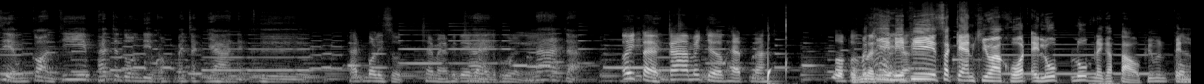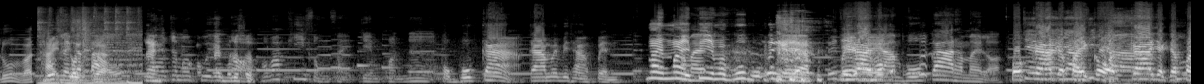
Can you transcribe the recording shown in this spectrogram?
เคฟังจากน้ำเสียงก่อนที่แพทจะโดนดีดออกไปจากยานเนี่ยคือพพทบริสุทธิ์ใช่ไหมพี่เต้กำลังจะพูดอย่างนี้ น่าจะเอ้ยแต่กล้าไม่เจอแพทนะตอน เปิดเมื่อกี้นี้พี่สแกน QR code ไอ้รูปรูปในกระเป๋าพี่มันเป็นรูปแบบว่ารูถ่ายปในกระเป๋า เราจะมาคุยกันต่อเพราะว่าพี่สงสัยเจมส์คอนเนอร์ ผมพูดกล้ากล้าไม่มีทางเป็น ไม่ไม่ทำไม พี่มาพูดผมไม่ไงอะพี่ไม่เต้ได้พเพราะ ยายามพูกล้าทำไมเหรอ เพราะกล้าจะไปก่อนกล้าอยากจะไป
